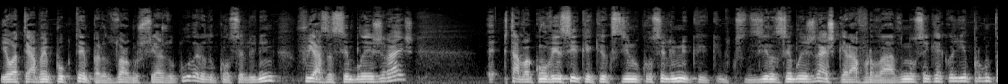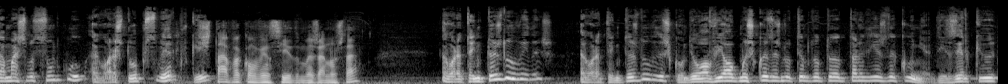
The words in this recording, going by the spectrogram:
Eu até há bem pouco tempo era dos órgãos sociais do clube, era do Conselho Unino, fui às Assembleias Gerais, eh, estava convencido que aquilo que se dizia no Conselho Unido, que aquilo que se dizia nas Assembleias Gerais, que era a verdade, não sei o que é que eu lhe ia perguntar mais sobre a situação do clube. Agora estou a perceber porquê. Estava convencido, mas já não está? Agora tenho muitas dúvidas. Agora tenho muitas dúvidas. Quando eu ouvi algumas coisas no tempo do Dr. António Dias da Cunha, dizer que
